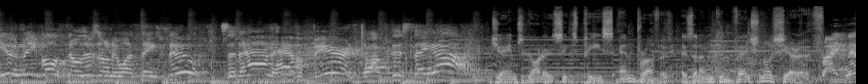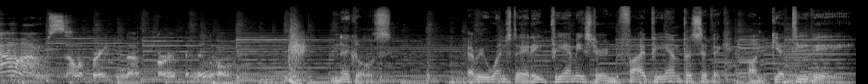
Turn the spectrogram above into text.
You and me both know there's only one thing to do. Sit down, have a beer, and talk this thing out. James Garner seeks peace and profit as an unconventional sheriff. Right now, I'm celebrating the birth of new hope. Nichols. Every Wednesday at 8 p.m. Eastern, 5 p.m. Pacific on Get TV.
